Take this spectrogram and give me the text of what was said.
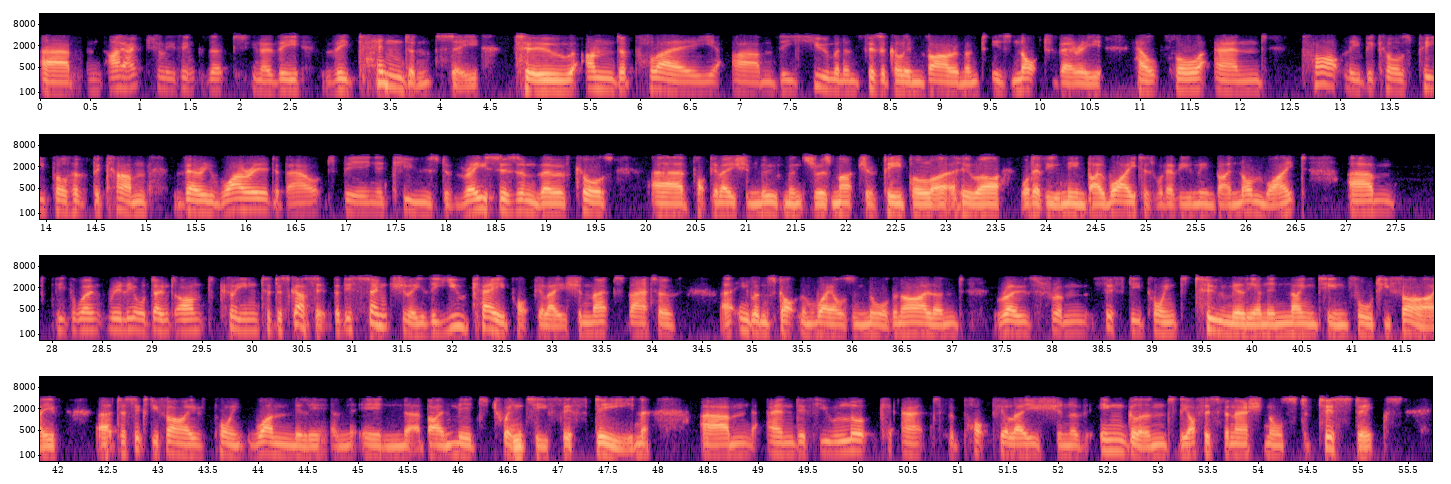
um, I actually think that you know the the tendency to underplay um, the human and physical environment is not very helpful, and partly because people have become very worried about being accused of racism, though, of course, uh, population movements are as much of people uh, who are whatever you mean by white as whatever you mean by non-white. Um, people won't really or don't aren't keen to discuss it. But essentially, the UK population, that's that of uh, England, Scotland, Wales, and Northern Ireland rose from 50.2 million in 1945 uh, to 65.1 million in uh, by mid 2015. Um, and if you look at the population of England, the Office for National Statistics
